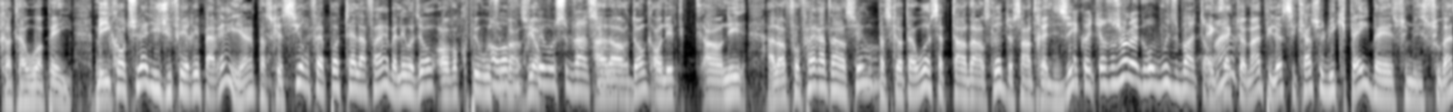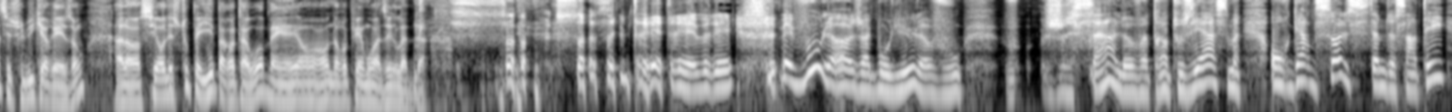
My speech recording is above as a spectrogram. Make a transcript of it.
qu'Ottawa paye. Mais il continue à légiférer pareil, hein, parce que si on fait pas telle affaire, ben là, on va dire, oh, on va couper vos On va subventions. couper vos subventions. Alors, donc, on est, on est, alors, il faut faire attention, parce qu'Ottawa a cette tendance-là de centraliser. Écoute, ils ont toujours le gros bout du bâton. hein? Exactement. Puis là, c'est quand celui qui paye, ben souvent c'est celui qui a raison. Alors, si on laisse tout payer par Ottawa, ben on on n'aura plus un mot à dire là-dedans. Ça, ça, c'est très, très vrai. Mais vous, là, Jacques Beaulieu, là, vous, vous- je sens votre enthousiasme. On regarde ça, le système de santé.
